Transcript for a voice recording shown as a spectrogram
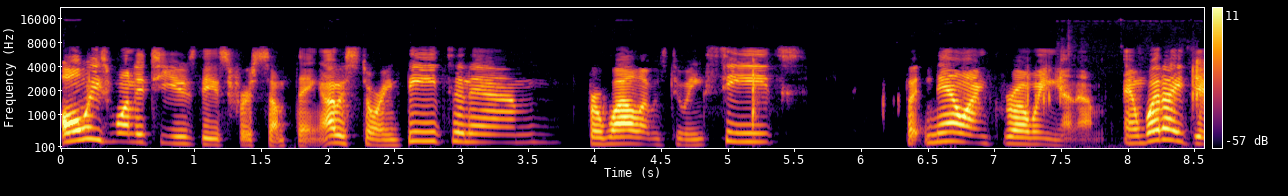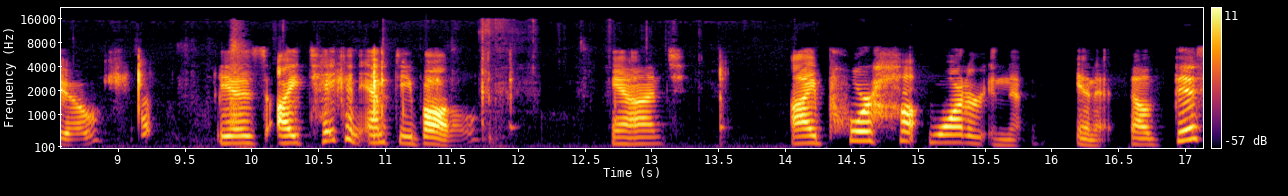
always wanted to use these for something. I was storing beads in them. For a while, I was doing seeds, but now I'm growing in them. And what I do is I take an empty bottle and I pour hot water in it. In it. Now this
